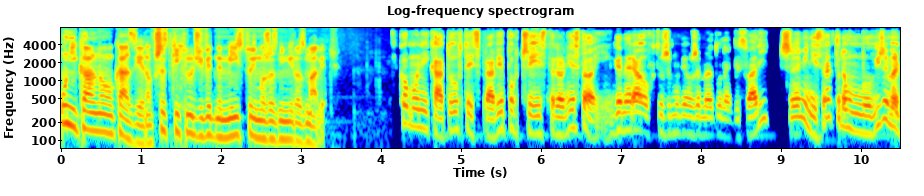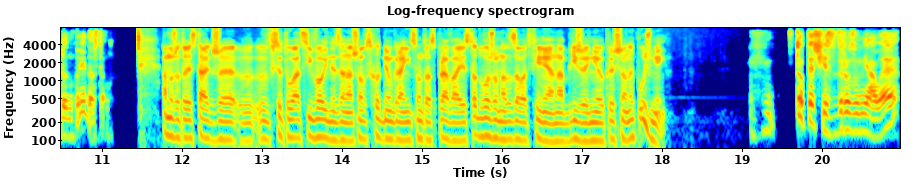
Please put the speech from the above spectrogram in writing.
unikalną okazję? No, wszystkich ludzi w jednym miejscu i może z nimi rozmawiać komunikatu w tej sprawie, po czyjej stronie stoi. Generałów, którzy mówią, że meldunek wysłali, czy ministra, który mówi, że meldunku nie dostał. A może to jest tak, że w sytuacji wojny za naszą wschodnią granicą ta sprawa jest odłożona do załatwienia na bliżej nieokreślone później? To też jest zrozumiałe,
